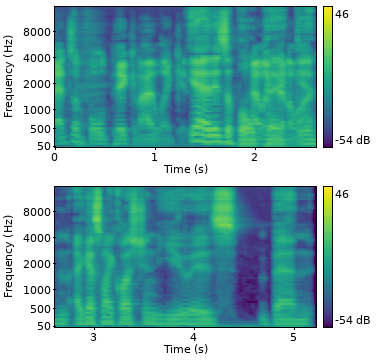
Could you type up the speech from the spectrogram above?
That's a bold pick, and I like it. Yeah, it is a bold I like pick. that a lot. And I guess my question to you is, Ben,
